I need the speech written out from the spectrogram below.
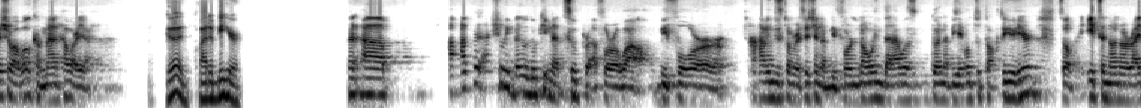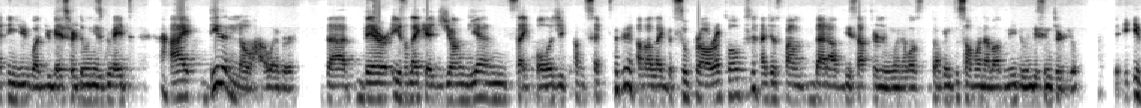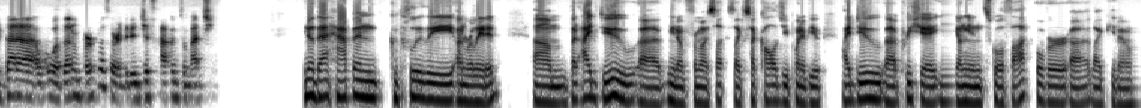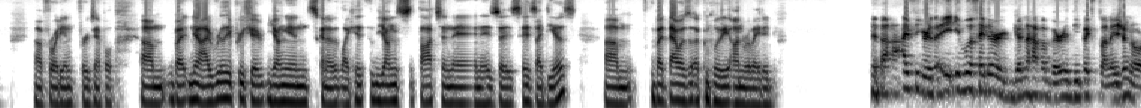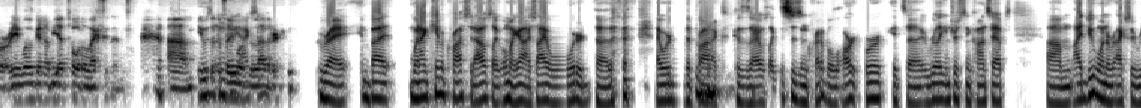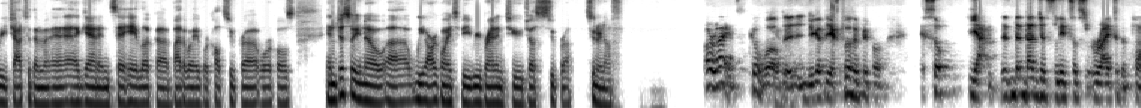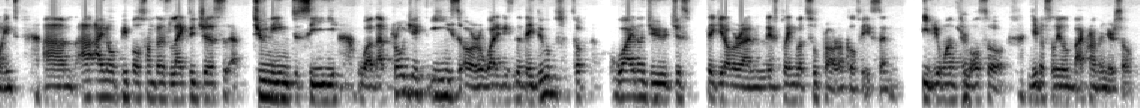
Joshua, welcome, man. How are you? Good. Glad to be here. Uh, I've actually been looking at Supra for a while before having this conversation and before knowing that I was going to be able to talk to you here. So it's an honor. I think you, what you guys are doing is great. I didn't know, however, that there is like a Jungian psychology concept about like the supra oracle. I just found that out this afternoon when I was talking to someone about me doing this interview. Is that a, was that on purpose or did it just happen to match? You know, that happened completely unrelated. Um, but I do, uh, you know, from a like psychology point of view, I do uh, appreciate Jungian school of thought over uh, like you know uh, Freudian, for example. Um, but no, I really appreciate Jungian's kind of like his, Jung's thoughts and, and his, his, his ideas. Um, but that was a completely unrelated. I figured it was either gonna have a very deep explanation or it was gonna be a total accident. Um, it was a so it was the latter. Right, but when I came across it, I was like, "Oh my gosh!" I ordered uh, I ordered the product because I was like, "This is incredible artwork. It's a really interesting concept." um, I do want to actually reach out to them uh, again and say, hey, look, uh, by the way, we're called Supra Oracles. And just so you know, uh, we are going to be rebranding to just Supra soon enough. All right, cool. Well, yeah. you get the exclusive people. So yeah, th- that just leads us right to the point. Um, I-, I, know people sometimes like to just uh, tune in to see what that project is or what it is that they do. So why don't you just take it over and explain what Supra Oracles is and if you want sure. to also give us a little background on yourself.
